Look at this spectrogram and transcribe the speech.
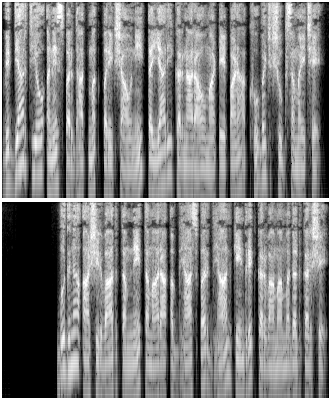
વિદ્યાર્થીઓ અને સ્પર્ધાત્મક પરીક્ષાઓની તૈયારી કરનારાઓ માટે પણ આ ખૂબ જ શુભ સમય છે. બુધના આશીર્વાદ તમને તમારા અભ્યાસ પર ધ્યાન કેન્દ્રિત કરવામાં મદદ કરશે.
